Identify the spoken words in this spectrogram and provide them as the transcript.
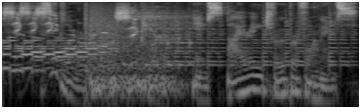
Ziglar. Ziglar. Inspiring true performance.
